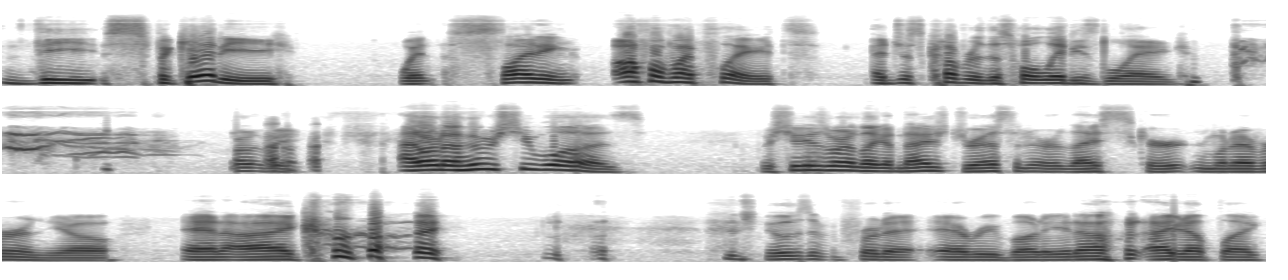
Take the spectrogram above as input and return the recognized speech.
The spaghetti went sliding off of my plate and just covered this whole lady's leg. in front of me. I don't know who she was, but she was wearing like a nice dress and her nice skirt and whatever, and you know, and I cried. it was in front of everybody, you know. I ended up like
